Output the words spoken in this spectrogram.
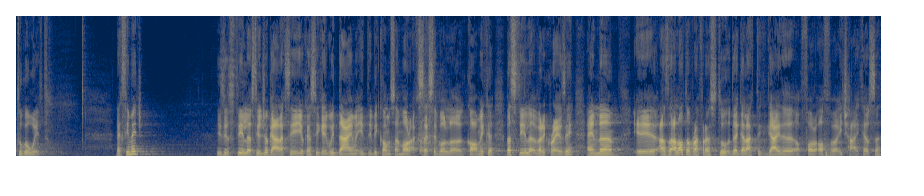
to go with. Next image. This is still, uh, still Joe Galaxy. You can see that with time it becomes a more accessible uh, comic, but still uh, very crazy. And uh, has a lot of reference to the Galactic Guide of, for, of uh, hitchhikers.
